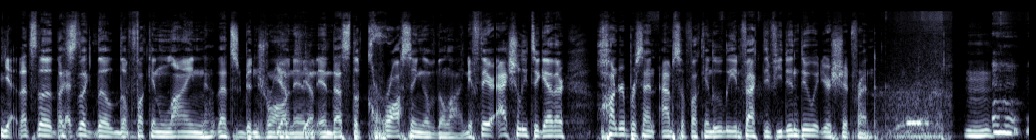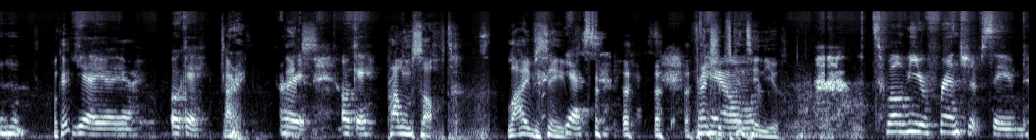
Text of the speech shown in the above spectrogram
Yeah, that's the that's like the the fucking line that's been drawn, Yep, and, yep. and that's the crossing of the line. If they're actually together, hundred percent, absolutely. In fact, if you didn't do it, you're shit friend. Mm-hmm. Mm-hmm, mm-hmm. Okay. Yeah, yeah, yeah. Okay. All right. All Thanks. right. Okay. Problem solved. Live saved. Yes. Friendships Damn. continue. 12 year friendship saved.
